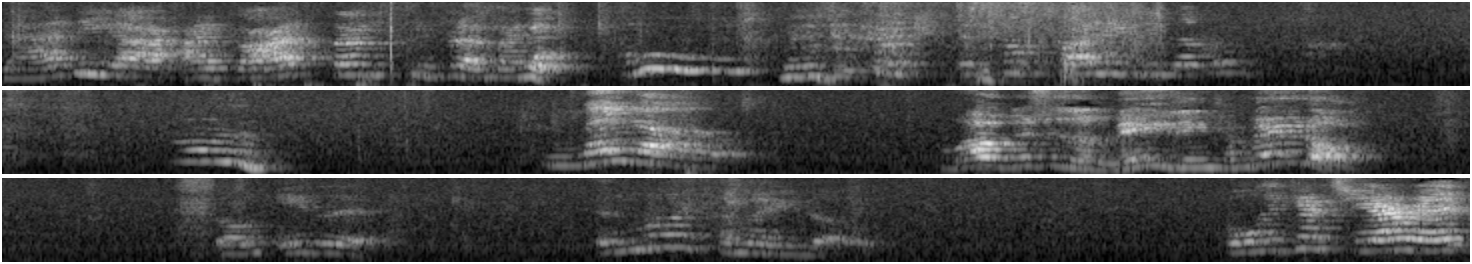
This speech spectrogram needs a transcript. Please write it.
Daddy, I, I got something from my What? Ooh. What is it? It's so funny because Mm. tomato. Wow, this is amazing tomato. Don't eat it. It's my tomato. But we can share it.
